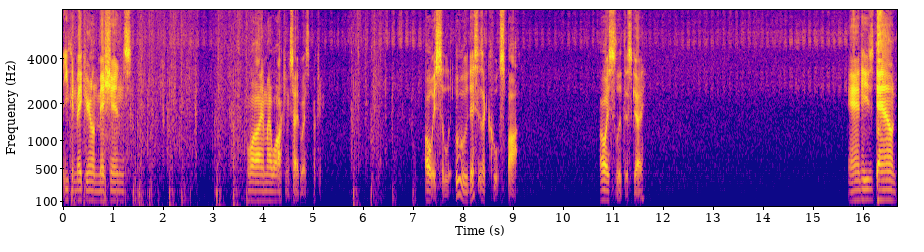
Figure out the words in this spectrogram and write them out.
You can make your own missions. Why am I walking sideways? Okay. Always salute. Ooh, this is a cool spot. Oh, Always salute this guy. And he's down.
